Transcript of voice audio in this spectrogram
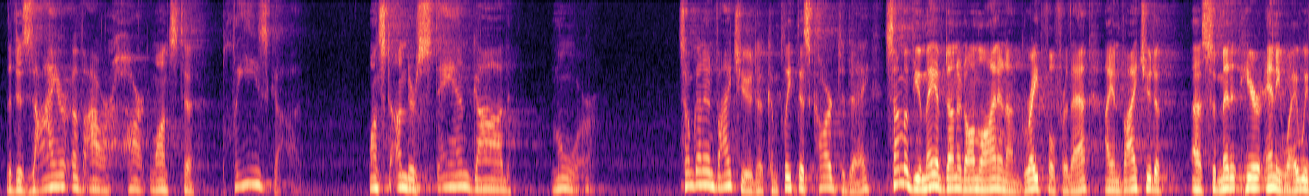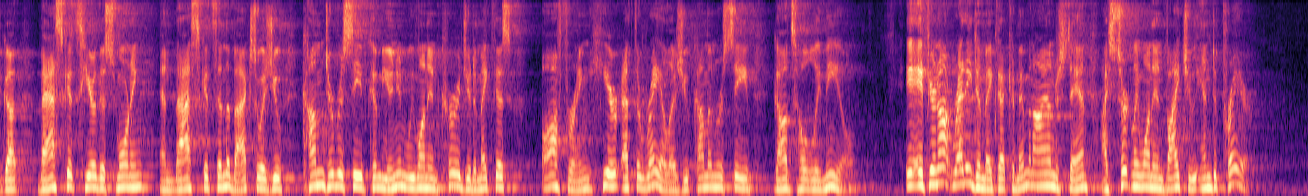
The desire of our heart wants to please God, wants to understand God more. So I'm going to invite you to complete this card today. Some of you may have done it online, and I'm grateful for that. I invite you to uh, submit it here anyway. We've got baskets here this morning and baskets in the back. So as you come to receive communion, we want to encourage you to make this offering here at the rail as you come and receive God's holy meal. If you're not ready to make that commitment, I understand. I certainly want to invite you into prayer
